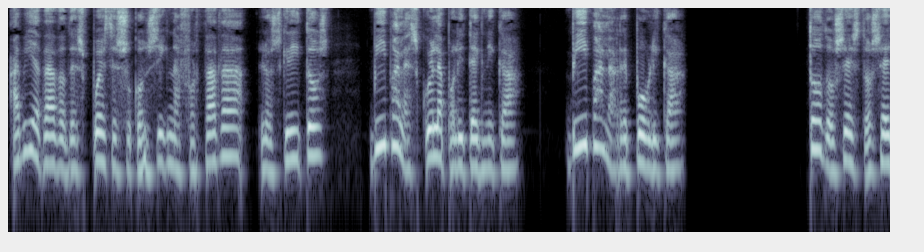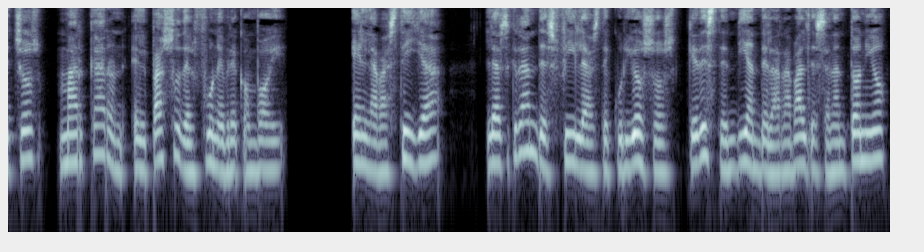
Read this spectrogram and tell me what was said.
habia dado despues de su consigna forzada los gritos viva la escuela politécnica viva la república todos estos hechos marcaron el paso del fúnebre convoy. En la bastilla las grandes filas de curiosos que descendian del arrabal de san antonio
